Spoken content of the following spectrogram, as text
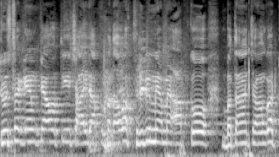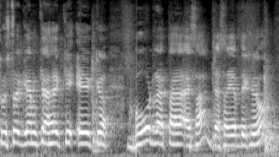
ट्विस्टर गेम क्या होती है? शायद आपको पता होगा फिर भी मैं मैं आपको बताना चाहूँगा ट्विस्टर गेम क्या है कि एक बोर्ड रहता है ऐसा जैसा ये आप देख रहे हो।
